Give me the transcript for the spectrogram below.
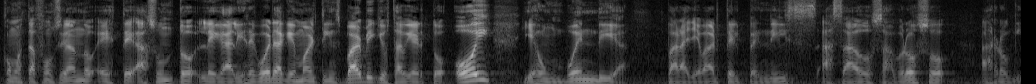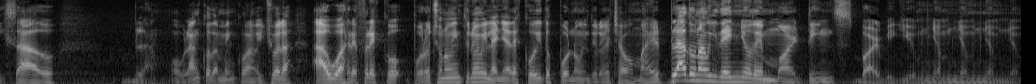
cómo está funcionando este asunto legal. Y recuerda que Martins Barbecue está abierto hoy y es un buen día para llevarte el pernil asado sabroso, arroquizado, blanco, o blanco también con habichuelas, agua, refresco por 8.99 y le añades coditos por 99 chavos más. El plato navideño de Martins Barbecue. Ñom, ñom, ñom, ñom.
